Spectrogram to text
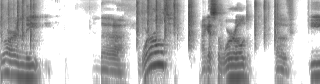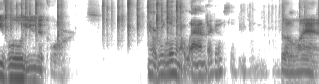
you are in the in the world, I guess, the world of evil unicorns. Or we live in a land, I guess, of evil unicorns. The land.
